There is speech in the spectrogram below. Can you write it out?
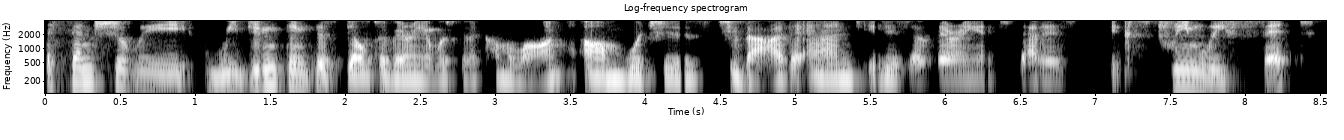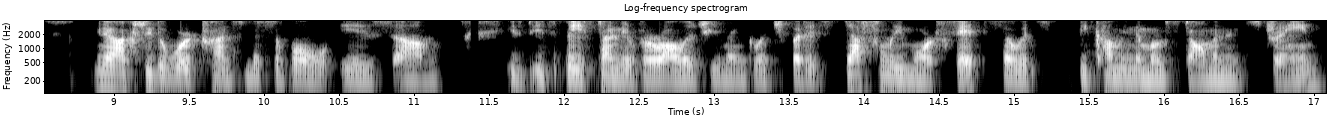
essentially we didn't think this Delta variant was going to come along, um, which is too bad. And it is a variant that is extremely fit. You know, actually, the word transmissible is um, it, it's based on your virology language, but it's definitely more fit. So it's becoming the most dominant strain.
